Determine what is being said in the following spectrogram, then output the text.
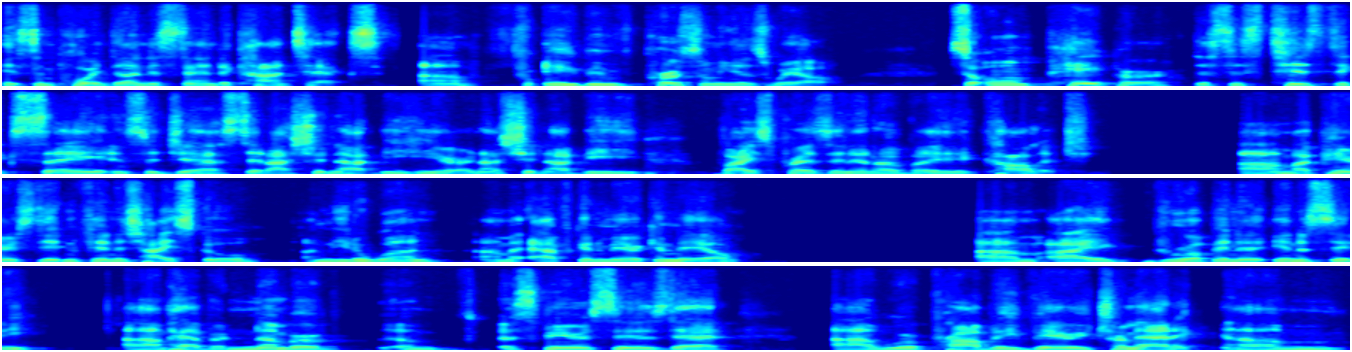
it's important to understand the context, um, even personally as well. So on paper, the statistics say and suggest that I should not be here and I should not be vice president of a college. Um, my parents didn't finish high school. I'm neither one. I'm an African-American male. Um, I grew up in the inner city, um, have a number of um, experiences that uh, were probably very traumatic. Um,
